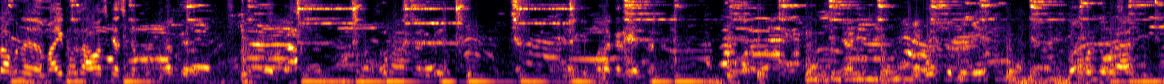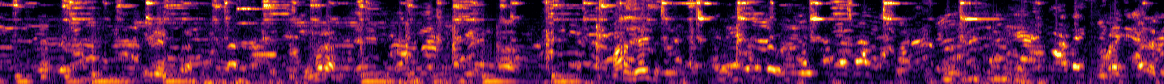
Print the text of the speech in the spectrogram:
ना आपण माईकवरचा आवाज कॅच करतो. मुलाखत घ्यायचं बरोबर तो बरा इकडे उभं राहा. हा. महाराज यायचं काय झालं?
